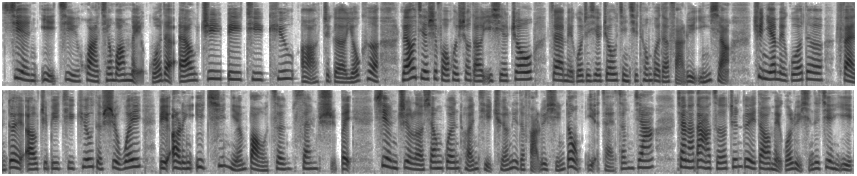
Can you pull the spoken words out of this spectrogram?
建议计划前往美国的 LGBTQ 啊，这个游客了解是否会受到一些州在美国这些州近期通过的法律影响。去年美国的反对 LGBTQ 的示威比二零一七年暴增三十倍，限制了相关团体权利的法律行动也在增加。加拿大则针对到美国旅行的建议，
